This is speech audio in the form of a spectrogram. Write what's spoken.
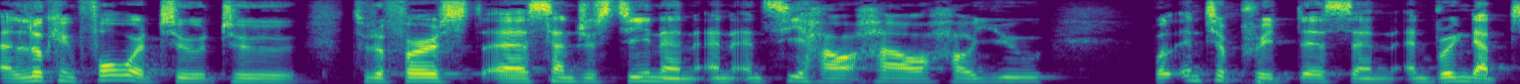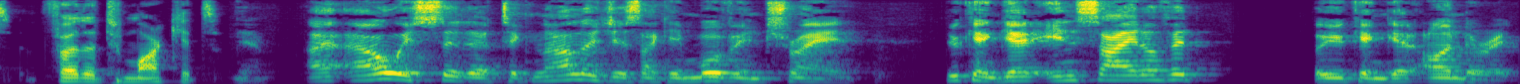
uh, looking forward to to to the first uh, Saint Justine and and and see how how how you will interpret this and, and bring that further to market. Yeah. I, I always say that technology is like a moving train. You can get inside of it or you can get under it.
